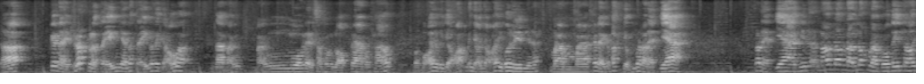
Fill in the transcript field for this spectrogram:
Đó cái này rất là tiện nha nó tiện ở cái chỗ á là bạn bạn mua cái này xong bạn lột ra bạn tháo bạn bỏ vô cái vỏ nó nhỏ nhỏ như có liêm vậy đó. Mà mà cái này có tác dụng nó là đẹp da. Nó đẹp da chứ nó nó nó nó, nó là protein thôi.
